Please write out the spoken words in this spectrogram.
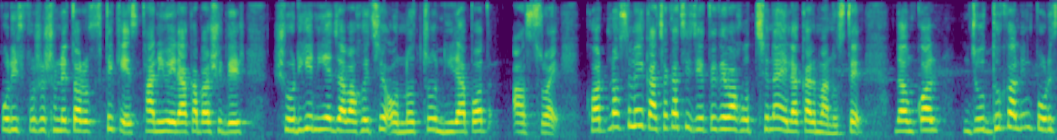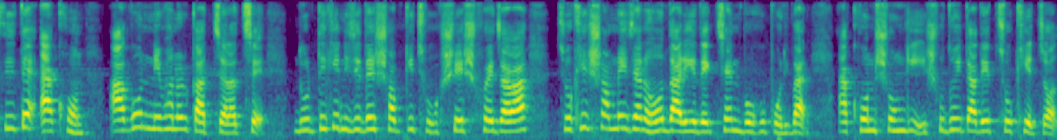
পুলিশ প্রশাসনের তরফ থেকে স্থানীয় এলাকাবাসীদের সরিয়ে নিয়ে যাওয়া হয়েছে অন্যত্র নিরাপদ আশ্রয়। ঘটনাস্থলে কাছাকাছি যেতে দেওয়া হচ্ছে না এলাকার মানুষদের। দমকল যুদ্ধকালীন পরিস্থিতিতে এখন আগুন নেভানোর কাজ চালাচ্ছে। দূর থেকে নিজেদের সব কিছু শেষ হয়ে যাওয়া চোখের সামনেই যেন দাঁড়িয়ে দেখছেন বহু পরিবার। এখন সঙ্গী শুধুই তাদের চোখের জল।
